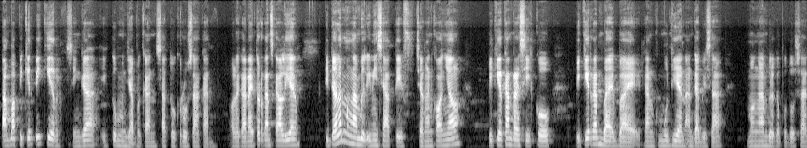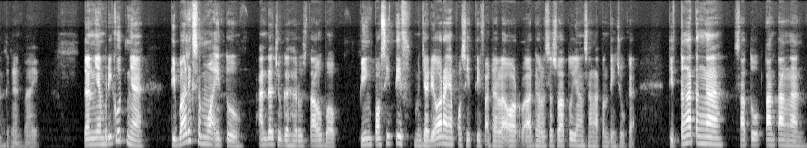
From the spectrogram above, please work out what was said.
tanpa pikir-pikir sehingga itu menyebabkan satu kerusakan. Oleh karena itu rekan sekalian, di dalam mengambil inisiatif, jangan konyol, pikirkan resiko, pikirkan baik-baik, dan kemudian Anda bisa mengambil keputusan dengan baik. Dan yang berikutnya, di balik semua itu, Anda juga harus tahu bahwa being positif, menjadi orang yang positif adalah adalah sesuatu yang sangat penting juga. Di tengah-tengah satu tantangan,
